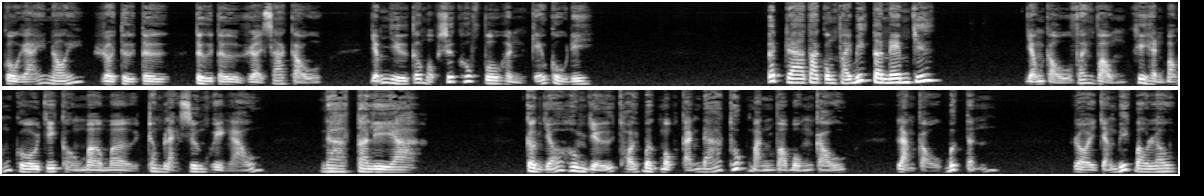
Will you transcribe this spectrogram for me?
Cô gái nói rồi từ từ, từ từ rời xa cậu, giống như có một sức hút vô hình kéo cô đi. Ít ra ta cũng phải biết tên em chứ. Giọng cậu vang vọng khi hình bóng cô chỉ còn mờ mờ trong làn sương huyền ảo. Natalia. Cơn gió hung dữ thổi bật một tảng đá thúc mạnh vào bụng cậu, làm cậu bất tỉnh. Rồi chẳng biết bao lâu,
